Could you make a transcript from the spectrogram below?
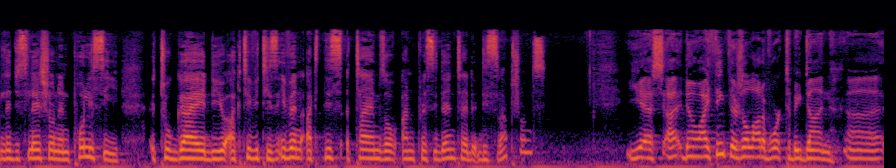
legislation and policy to guide your activities, even at these times of unprecedented disruptions? Yes, no, I think there's a lot of work to be done uh,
